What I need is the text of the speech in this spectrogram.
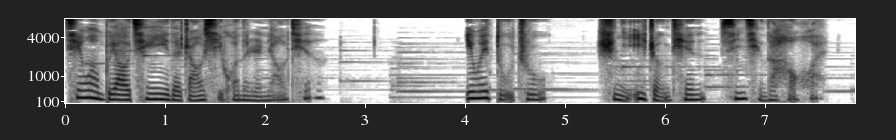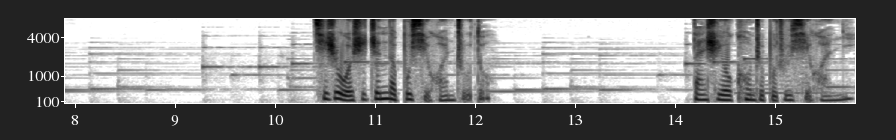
千万不要轻易的找喜欢的人聊天，因为赌注。”是你一整天心情的好坏。其实我是真的不喜欢主动，但是又控制不住喜欢你。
